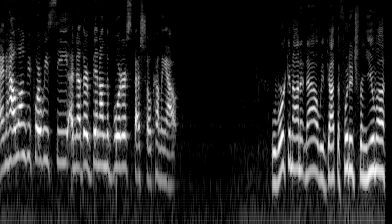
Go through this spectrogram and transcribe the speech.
And how long before we see another Ben on the Border special coming out? We're working on it now. We've got the footage from Yuma.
